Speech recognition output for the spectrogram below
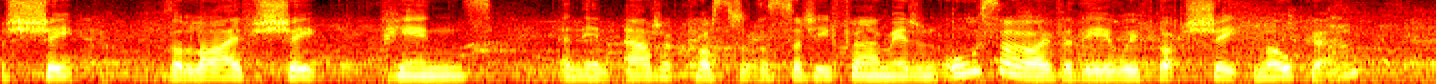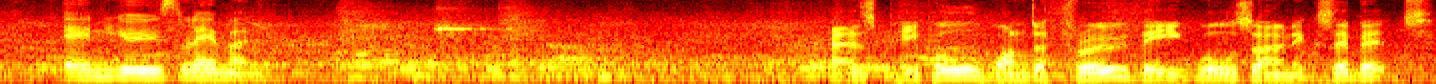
sheep, the live sheep pens, and then out across to the city farmyard. And also over there, we've got sheep milking and use lemon. As people wander through the wool zone exhibit,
